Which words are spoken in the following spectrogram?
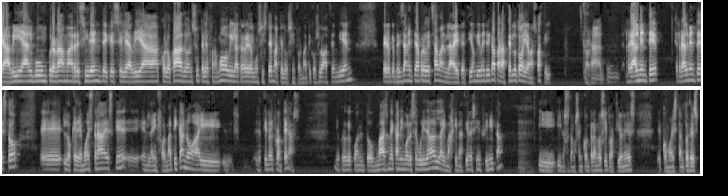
había algún programa residente que se le habría colocado en su teléfono móvil a través de algún sistema que los informáticos lo hacen bien, pero que precisamente aprovechaban la detección biométrica para hacerlo todavía más fácil. realmente, realmente esto eh, lo que demuestra es que eh, en la informática no hay, es decir, no hay fronteras. Yo creo que cuanto más mecanismos de seguridad, la imaginación es infinita mm. y, nos estamos encontrando situaciones eh, como esta. Entonces,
